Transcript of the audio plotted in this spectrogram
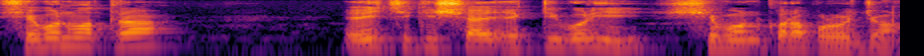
সেবন মাত্রা এই চিকিৎসায় একটি বড়ি সেবন করা প্রয়োজন।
